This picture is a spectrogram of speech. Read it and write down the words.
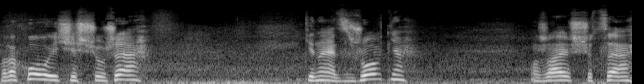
Враховуючи, що вже кінець жовтня, вважаю, що це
